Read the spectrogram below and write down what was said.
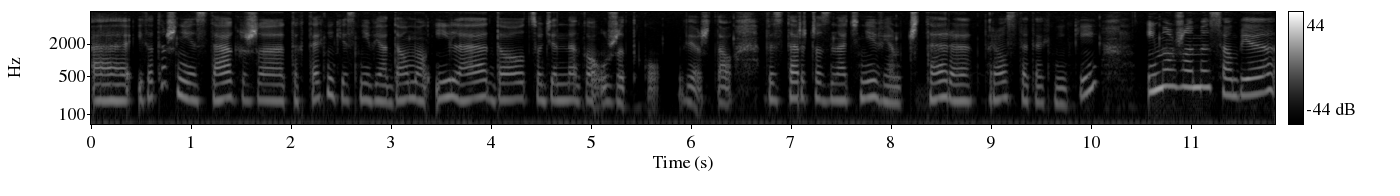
e, i to też nie jest tak, że tych technik jest nie wiadomo ile do codziennego użytku. Wiesz, to wystarczy znać, nie wiem, cztery proste techniki i możemy sobie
